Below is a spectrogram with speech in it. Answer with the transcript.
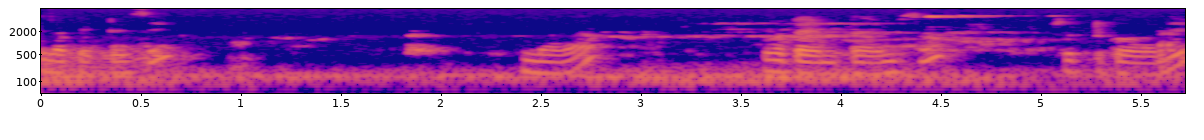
ఇలా పెట్టేసి ఇలా ఒక టెన్ టైమ్స్ చుట్టుకోవాలి.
